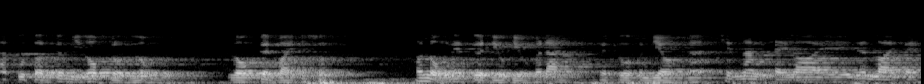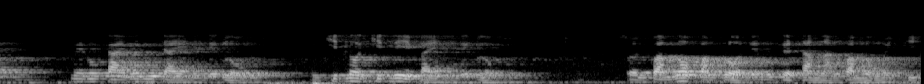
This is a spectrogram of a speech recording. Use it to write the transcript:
อกุศลก็มีโลภโกรธหลงหลงเกิดบ่อยที่สุด เพราะหลงเนี่ยเกิดเดี่ยวๆก็ได้เกิดตัวคนเดียวนะเช่นนั่งใจลอยเลื่อนลอยไป ไม่รู้กายไม่รู้ใจเรียกหลงหรือคิดโน่นคิดนี่ไปเรียกหลง ส่วนความโลภความโกรธเนี่ยมันเกิดตามหลังความหลงไม่จริง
